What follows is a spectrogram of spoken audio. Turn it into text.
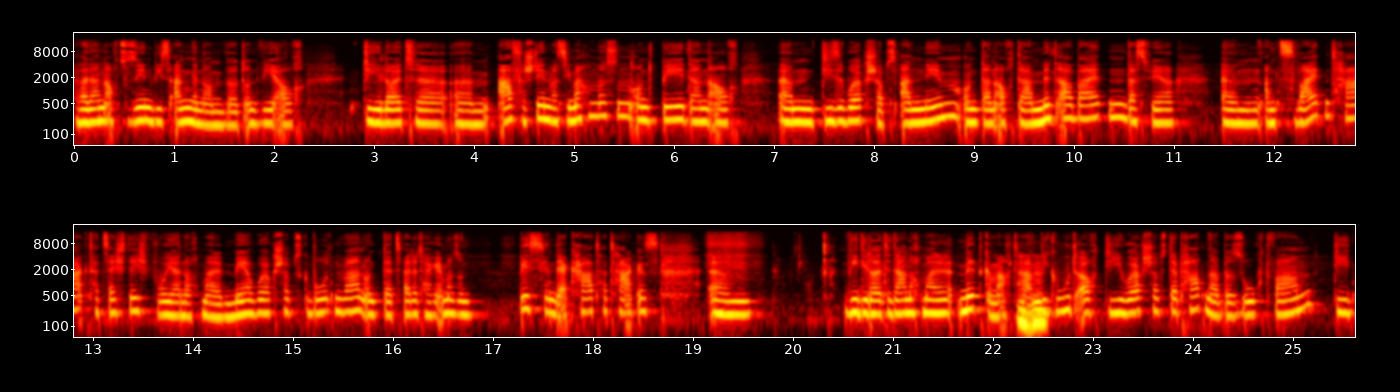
Aber dann auch zu sehen, wie es angenommen wird und wie auch die Leute ähm, A verstehen, was sie machen müssen und B dann auch ähm, diese Workshops annehmen und dann auch da mitarbeiten, dass wir ähm, am zweiten Tag tatsächlich, wo ja noch mal mehr Workshops geboten waren und der zweite Tag immer so ein bisschen der Katertag ist, ähm, wie die Leute da nochmal mitgemacht haben, mhm. wie gut auch die Workshops der Partner besucht waren, die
